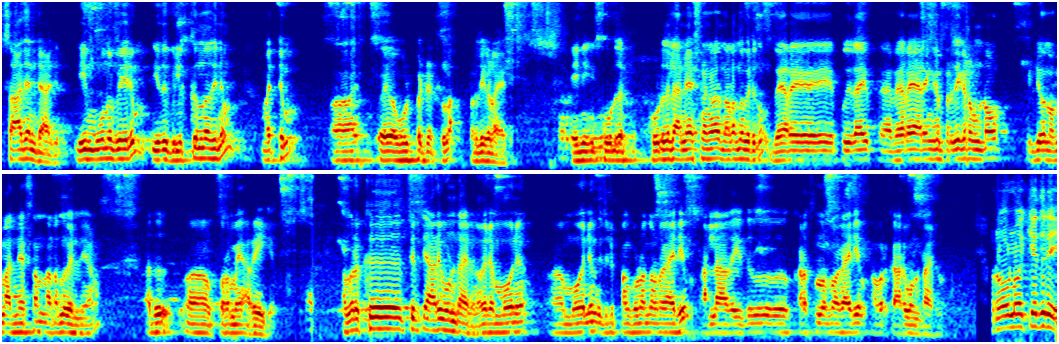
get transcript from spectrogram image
സാജൻ രാജൻ ഈ മൂന്ന് പേരും ഇത് വിൽക്കുന്നതിനും മറ്റും ഉൾപ്പെട്ടിട്ടുള്ള പ്രതികളായിരുന്നു. ഇനി കൂടുതൽ കൂടുതൽ അന്വേഷണങ്ങൾ നടന്നു വരുന്നു. വേറെ പുതിയതായി വേറെ ആരെങ്കിലും പ്രതികളുണ്ടോ ഇല്ലയോ എന്നുള്ള അന്വേഷണം നടന്നു വരുന്നതാണ് അത് പുറമെ അറിയിക്കാം. അവർക്ക് തീർച്ചയായും അറിവുണ്ടായിരുന്നു. അവരെ മോന് മോനും ഇതിൽ പങ്കുണ്ടെന്നുള്ള കാര്യം അല്ലാതെ ഇത് കടത്തുന്നുള്ള കാര്യം അവർക്ക് അറിവുണ്ടായിരുന്നു. റോണോയ്ക്കെതിരെ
